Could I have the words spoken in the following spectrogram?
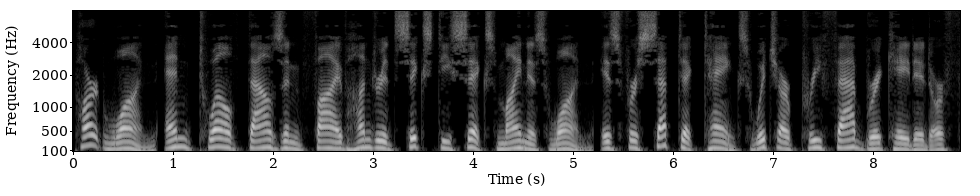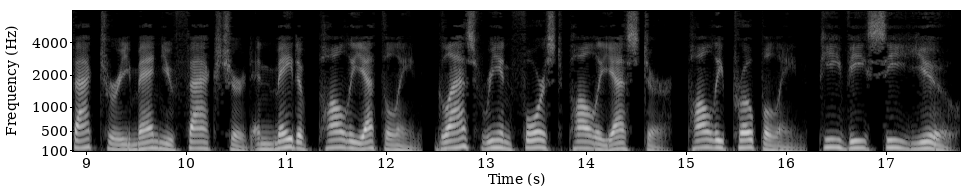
Part 1 N 12566-1 is for septic tanks which are prefabricated or factory manufactured and made of polyethylene, glass reinforced polyester, polypropylene, PVCU,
